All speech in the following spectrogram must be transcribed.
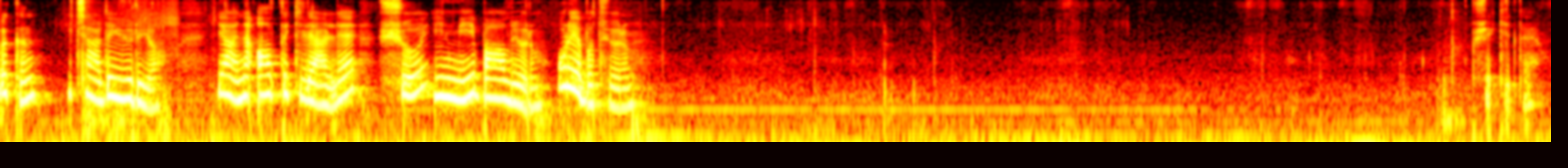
Bakın içeride yürüyor. Yani alttakilerle şu ilmeği bağlıyorum. Oraya batıyorum. Bu şekilde.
